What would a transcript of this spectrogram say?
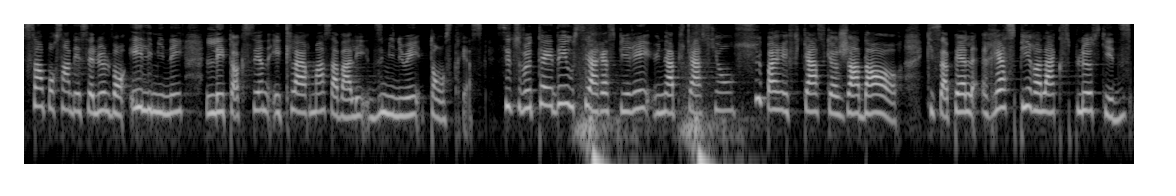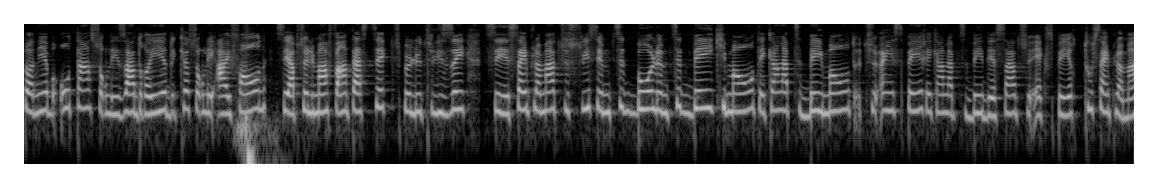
100% des cellules vont éliminer les toxines et clairement, ça va aller diminuer ton stress. Si tu veux t'aider aussi à respirer, une application super efficace que j'adore qui s'appelle Respirelax Plus qui est disponible autant sur les Android que sur les iPhones. C'est absolument fantastique. Tu peux l'utiliser. C'est simplement, tu suis, c'est une petite boule, une petite bille qui monte et quand la petite bille monte, tu inspires et quand la petite bille descend, tu expires tout simplement.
